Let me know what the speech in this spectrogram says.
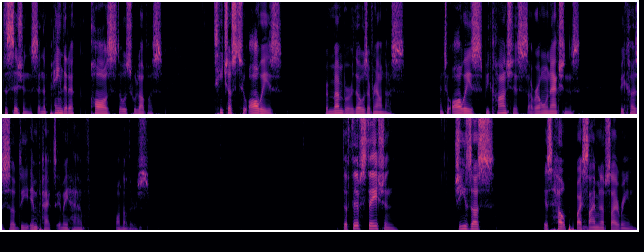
decisions, and the pain that it causes those who love us. Teach us to always remember those around us and to always be conscious of our own actions because of the impact it may have on others. The fifth station Jesus is helped by Simon of Cyrene.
